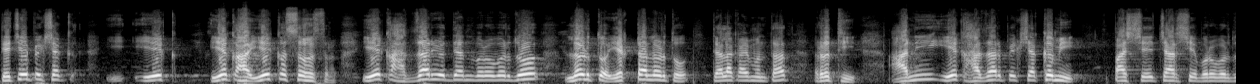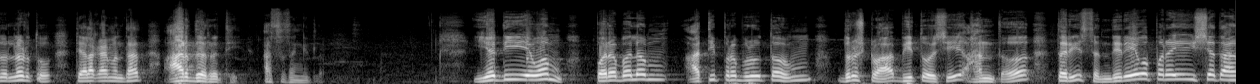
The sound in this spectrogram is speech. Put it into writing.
त्याच्यापेक्षा एक एक हा एक सहस्र एक हजार योद्ध्यांबरोबर जो लढतो एकटा लढतो त्याला काय म्हणतात? रथी. आणि एक हजारपेक्षा कमी पाचशे चारशे बरोबर जो लढतो त्याला काय म्हणतात? अर्धरथी असं सांगितलं. यदि एवं परबलम अतिप्रभृतं दृष्ट्वा भीतोषी हंत तरी संधिरेव परयिष्यता।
